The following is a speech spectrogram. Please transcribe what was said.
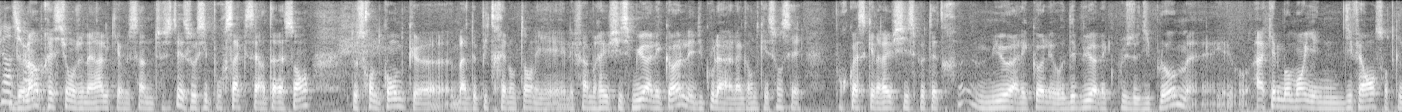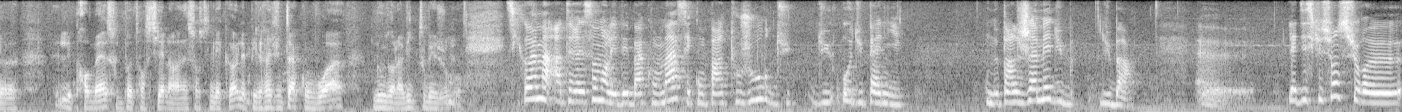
de l'impression générale qu'il y a au sein d'une société. C'est aussi pour ça que c'est intéressant de se rendre compte que bah, depuis très longtemps, les, femmes réussissent mieux à l'école. Et du coup, la, grande question, c'est pourquoi est-ce qu'elles réussissent peut-être mieux mieux à l'école et au début avec plus de diplômes. à quel moment il y a une différence entre les promesses ou le potentiel à la sortie de l'école et puis le résultat qu'on voit, nous, dans la vie de tous les jours? Ce qui est quand même intéressant dans les débats qu'on a, c'est qu'on parle toujours du, haut du panier. On ne parle jamais du, bas. Euh, la discussion sur euh,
